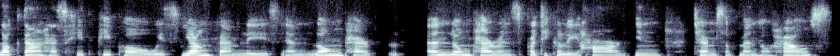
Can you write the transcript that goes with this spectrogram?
lockdown has hit people with young families and lone, par- and lone parents particularly hard in terms of mental health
